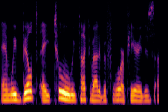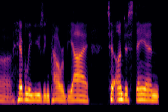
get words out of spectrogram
And we've built a tool, we've talked about it before, period, is uh, heavily using Power BI to understand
